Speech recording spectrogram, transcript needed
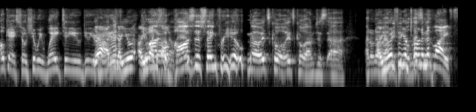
Okay, so should we wait till you do your yeah. I mean, are you are you, you, want like us no, to no. pause this thing for you? No, it's cool. It's cool. I'm just uh I don't know. are you in for your people listen- tournament life?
